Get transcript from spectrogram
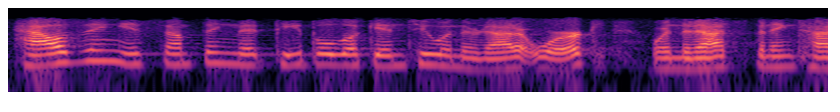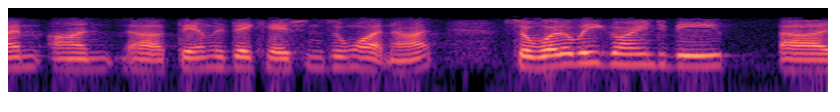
Housing is something that people look into when they're not at work, when they're not spending time on uh, family vacations and whatnot. So, what are we going to be uh,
